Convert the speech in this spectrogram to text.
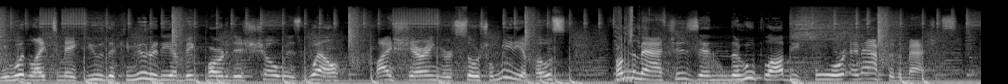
We would like to make you, the community, a big part of this show as well by sharing your social media posts from the matches and the hoopla before and after the matches.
